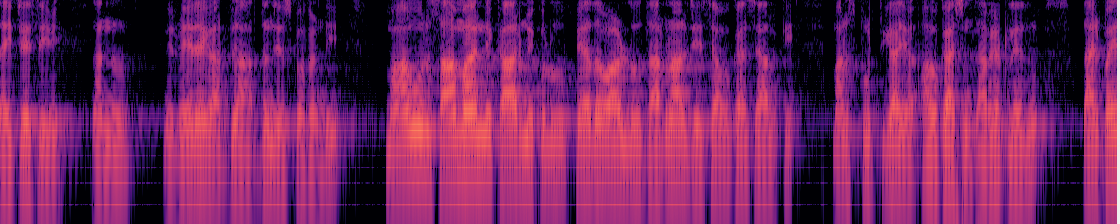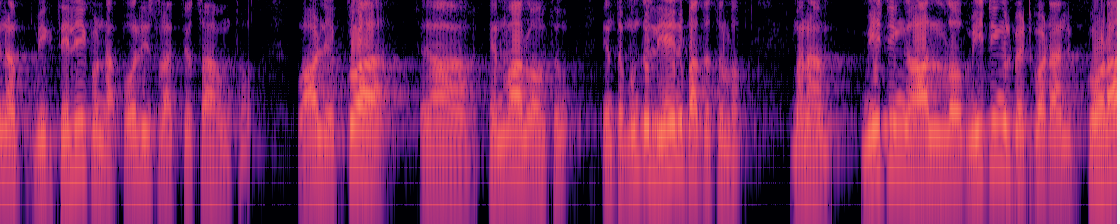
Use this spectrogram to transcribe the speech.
దయచేసి నన్ను మీరు వేరేగా అర్థం అర్థం చేసుకోకండి. మామూలు సామాన్య కార్మికులు పేదవాళ్ళు ధర్నాలు చేసే అవకాశాలకి మనస్ఫూర్తిగా అవకాశం జరగట్లేదు. దానిపైన మీకు తెలియకుండా పోలీసులు అత్యుత్సాహంతో వాళ్ళు ఎక్కువ ఇన్వాల్వ్ అవుతూ ఇంతకుముందు లేని పద్ధతుల్లో మన మీటింగ్ హాల్లో మీటింగులు పెట్టుకోవడానికి కూడా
